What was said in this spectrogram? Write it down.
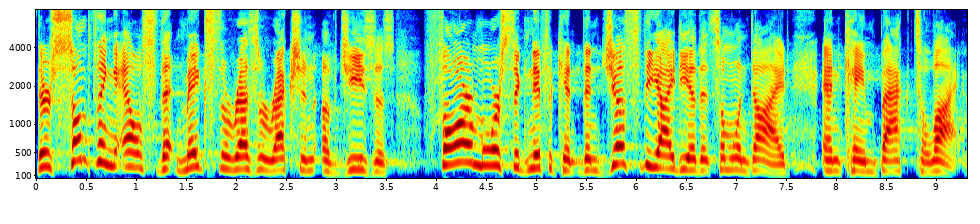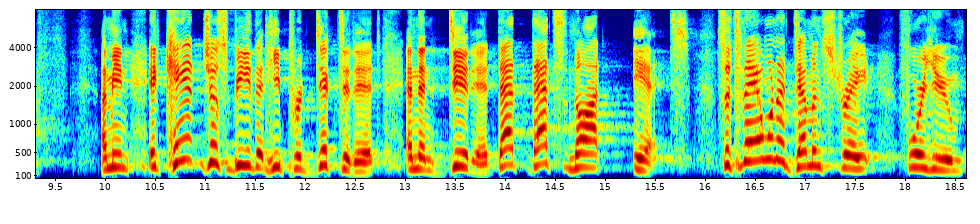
there's something else that makes the resurrection of Jesus far more significant than just the idea that someone died and came back to life. I mean, it can't just be that he predicted it and then did it. That, that's not it. So today I want to demonstrate for you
